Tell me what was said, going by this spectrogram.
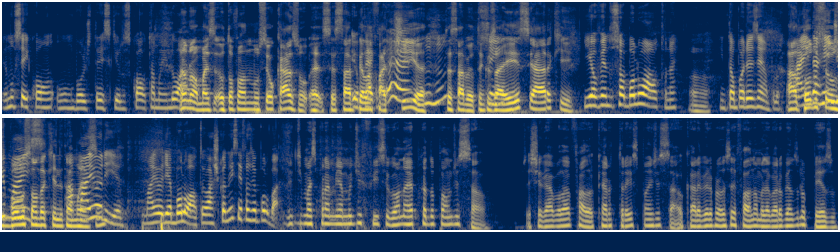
eu não sei qual um bolo de 3 quilos, qual o tamanho do aro. Não, não, mas eu tô falando no seu caso, é, você sabe Eu pela pego- é, fatia, uhum. você sabe, eu tenho que Sim. usar esse ar aqui. E eu vendo só bolo alto, né? Aham. Então, por exemplo, Ah, ainda todos os seus bolos mais. são daquele tamanho A assim? maioria. A maioria é bolo alto. Eu acho que eu nem sei fazer bolo baixo. Gente, mas pra mim é muito difícil, igual na época do pão de sal. Você chegava lá e fala, eu quero três pães de sal. O cara vira pra você e fala, não, mas agora eu vendo no peso.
